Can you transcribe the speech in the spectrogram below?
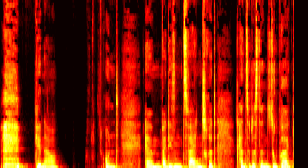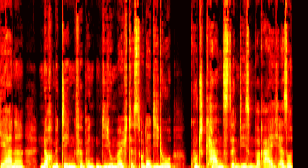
genau. Und ähm, bei diesem zweiten Schritt kannst du das dann super gerne noch mit Dingen verbinden, die du möchtest oder die du gut kannst in diesem Bereich. Also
